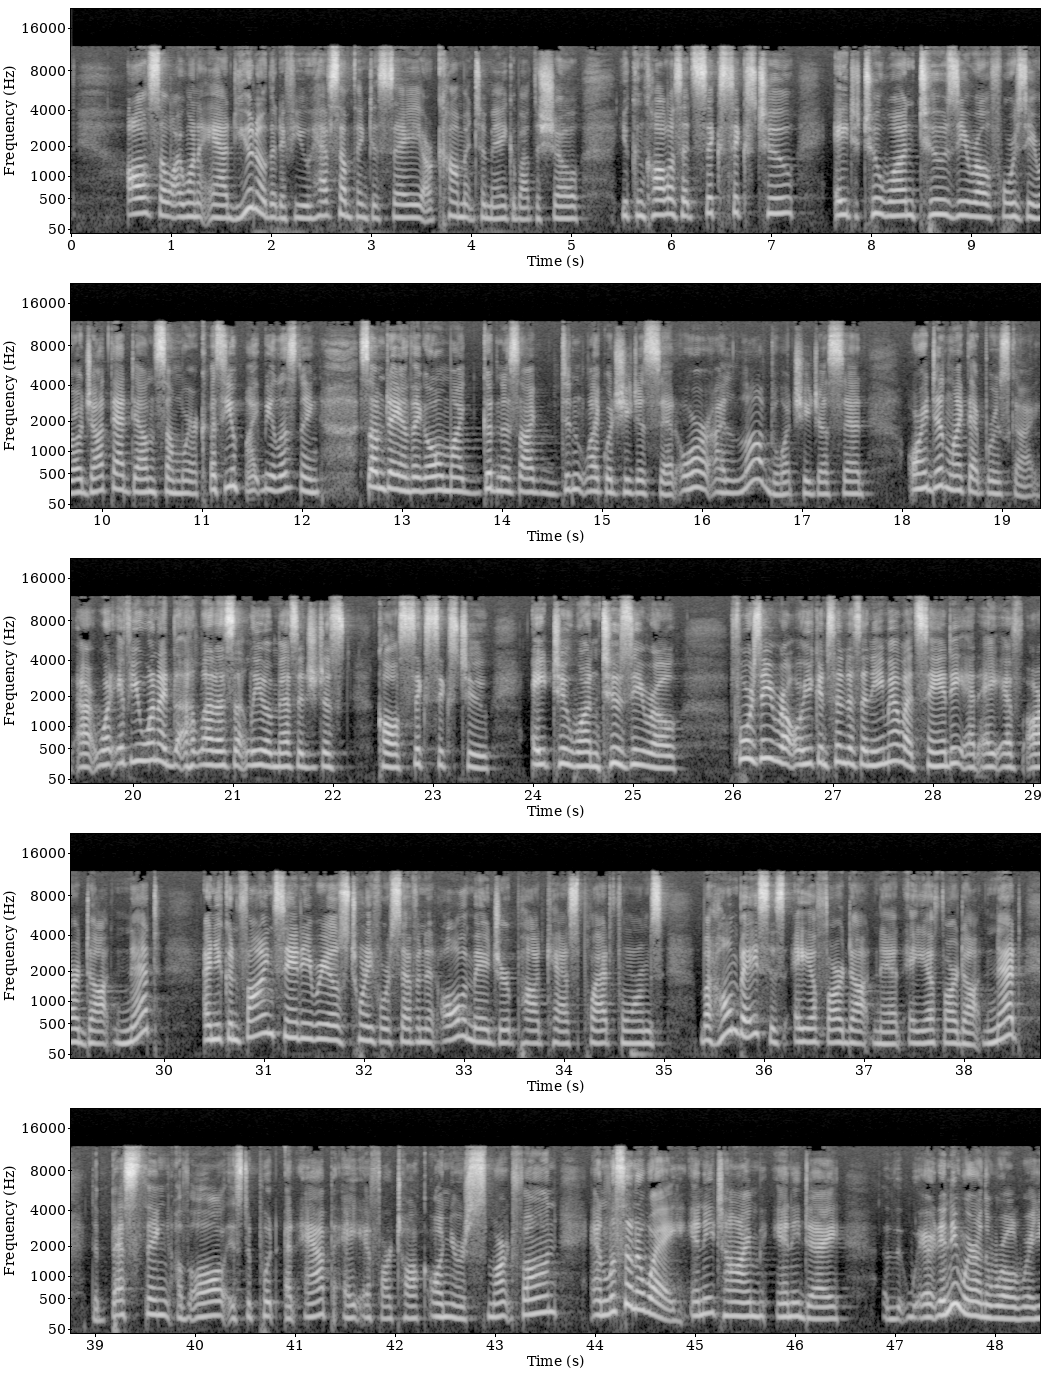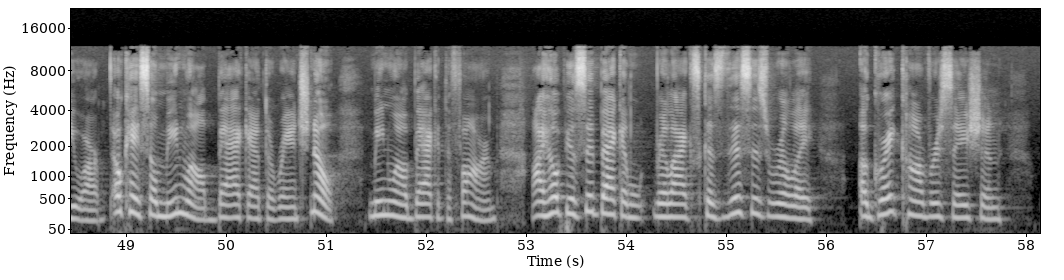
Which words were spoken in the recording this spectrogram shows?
Also, I want to add you know that if you have something to say or comment to make about the show, you can call us at 662 821 2040. Jot that down somewhere because you might be listening someday and think, oh my goodness, I didn't like what she just said, or I loved what she just said, or I didn't like that Bruce guy. Uh, what If you want to let us leave a message, just call 662 821 2040, or you can send us an email at sandy at afr.net. And you can find Sandy Rios 24 7 at all the major podcast platforms but home base is afr.net, afr.net. The best thing of all is to put an app, AFR Talk, on your smartphone and listen away anytime, any day, anywhere in the world where you are. Okay, so meanwhile, back at the ranch, no, meanwhile, back at the farm, I hope you'll sit back and relax because this is really a great conversation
